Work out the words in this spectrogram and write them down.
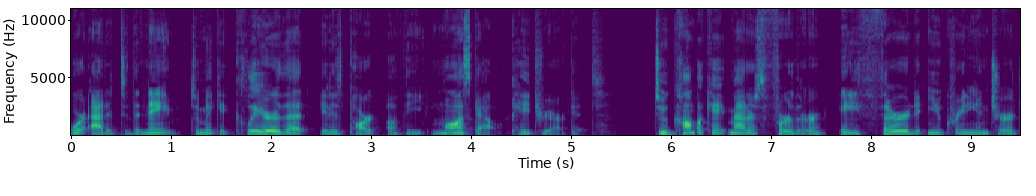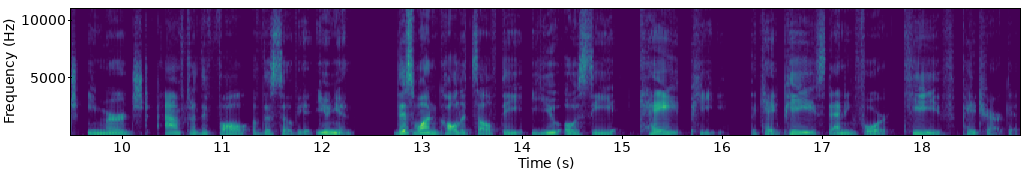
were added to the name to make it clear that it is part of the Moscow Patriarchate. To complicate matters further, a third Ukrainian church emerged after the fall of the Soviet Union. This one called itself the UOC KP, the KP standing for Kiev Patriarchate.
